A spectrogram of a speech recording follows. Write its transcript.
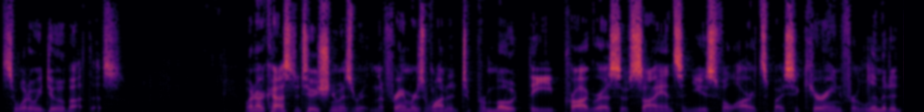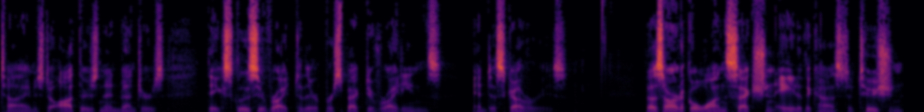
So, what do we do about this? When our Constitution was written, the framers wanted to promote the progress of science and useful arts by securing for limited times to authors and inventors the exclusive right to their prospective writings and discoveries. Thus, Article 1, Section 8 of the Constitution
